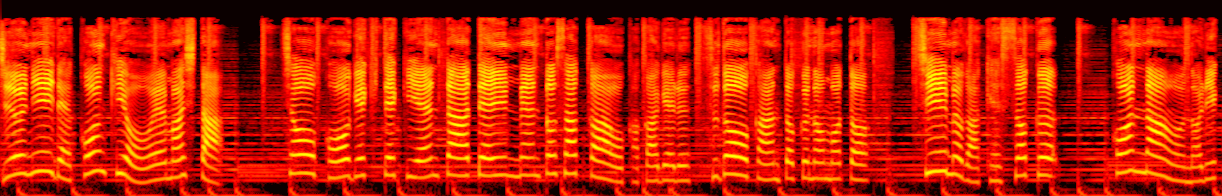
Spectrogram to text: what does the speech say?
12位で今季を終えました超攻撃的エンターテインメントサッカーを掲げる須藤監督のもとチームが結束。困難を乗り越え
